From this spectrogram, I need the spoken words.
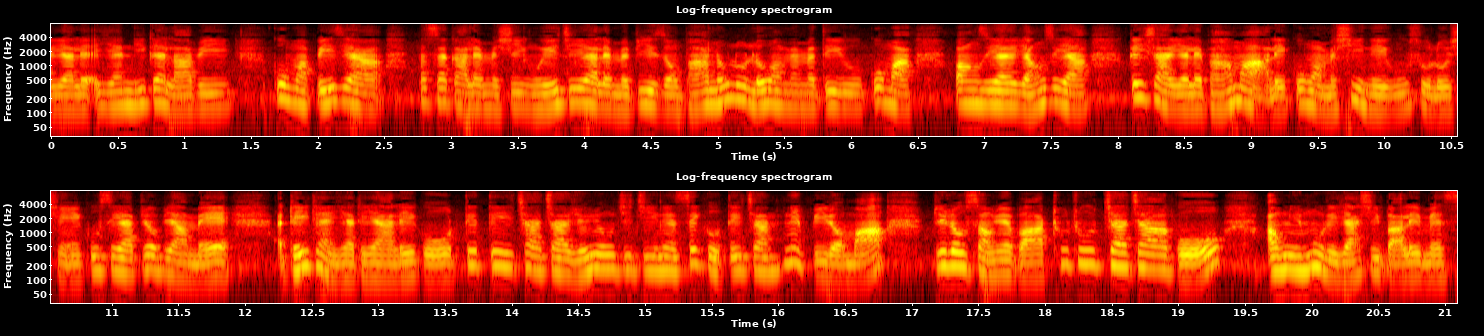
တွေကလည်းအရန်နီးကပ်လာပြီးကို့မှာပေးစရာပတ်ဆက်ကလည်းမရှိငွေကြီးကလည်းမပြည့်စုံဘာလို့လို့လုံးဝမမသိဘူးကို့မှာပေါင်စရာရောင်းစရာကိစ္စတွေကလည်းဘာမှလေကို့မှာမရှိနေဘူးဆိုလို့ရှိရင်ကိုဆရာပြောပြမယ်အဋိဌံရတရားလေးကိုတိတိချာချာယုံယုံကြည်ကြည်နဲ့စိတ်ကိုတေချာနှစ်ပြီးတော့မှပြုလုပ်ဆောင်ရွက်ပါထူးထူးခြားခြားကိုအောင်မြင်မှတွေရရှိပါလိမ့်မယ်ဆ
